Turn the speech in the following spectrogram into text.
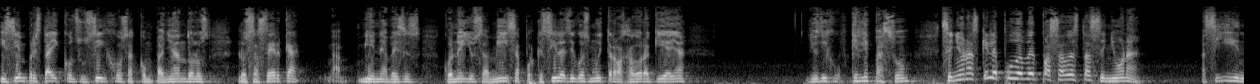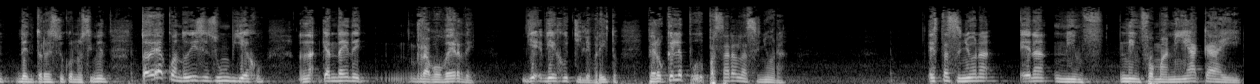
y siempre está ahí con sus hijos, acompañándolos, los acerca, viene a veces con ellos a misa, porque sí les digo, es muy trabajador aquí y allá. Yo digo, ¿qué le pasó? Señoras, ¿qué le pudo haber pasado a esta señora? Así dentro de su conocimiento. Todavía cuando dices un viejo, que anda ahí de rabo verde, viejo chilebrito, pero ¿qué le pudo pasar a la señora? Esta señora era ninfomaníaca y,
